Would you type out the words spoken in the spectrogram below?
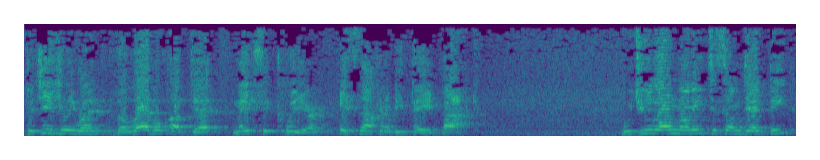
Particularly when the level of debt makes it clear it's not going to be paid back. Would you loan money to some deadbeat?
